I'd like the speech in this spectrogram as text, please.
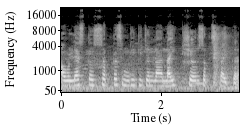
आवडल्यास तर सप्तशृंगी किचनला लाईक शेअर सबस्क्राईब करा.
